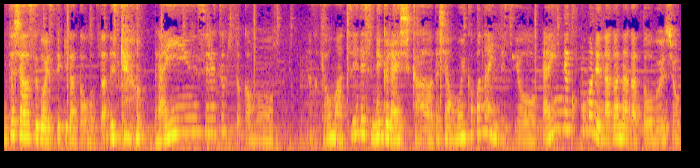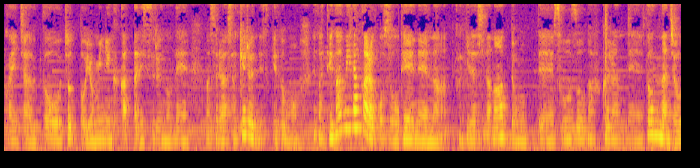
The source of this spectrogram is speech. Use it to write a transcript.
私はすごい素敵だと思ったんですけど。LINE する時とかもなんか今日も暑いですねぐらいしか私は思い浮かばないんですよ。LINE でここまで長々と文章を書いちゃうとちょっと読みにくかったりするので、まあ、それは避けるんですけどもなんか手紙だからこそ丁寧な書き出しだなって思って想像が膨らんでどんな状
